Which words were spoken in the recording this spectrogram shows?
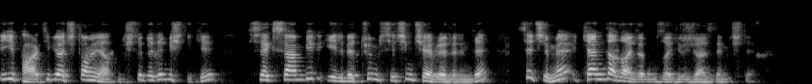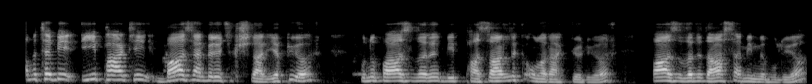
İyi Parti bir açıklama yapmıştı ve demişti ki 81 il ve tüm seçim çevrelerinde seçime kendi adaylarımıza gireceğiz demişti. Ama tabii İyi Parti bazen böyle çıkışlar yapıyor. Bunu bazıları bir pazarlık olarak görüyor. Bazıları daha samimi buluyor.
